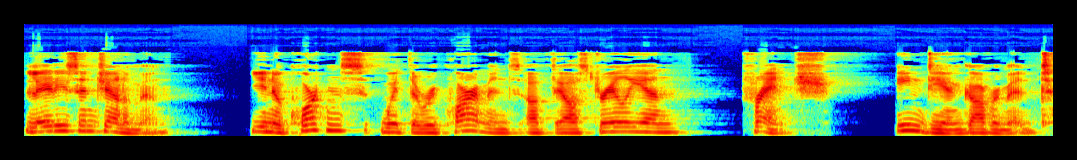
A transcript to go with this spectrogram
Ladies and gentlemen, in accordance with the requirements of the Australian, French, Indian government,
